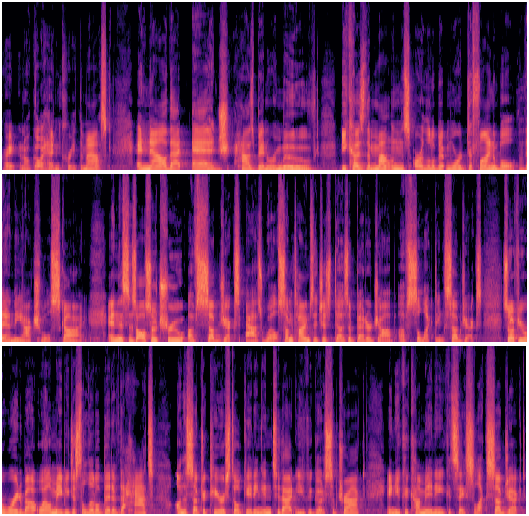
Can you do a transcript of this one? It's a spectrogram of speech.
right? And I'll go ahead and create the mask. And now that edge has been removed because the mountains are a little bit more definable than the actual sky. And this is also true of subjects as well. Sometimes it just does a better job of selecting subjects. So if you were worried about, well, maybe just a little bit of the hat on the subject here is still getting into that, you could go to subtract and you could come in and you could say select subject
